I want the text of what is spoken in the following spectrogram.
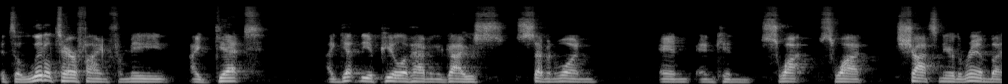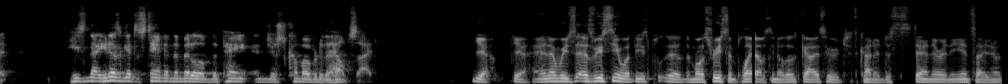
it's a little terrifying for me. I get I get the appeal of having a guy who's seven one and and can swat swat shots near the rim, but he's not he doesn't get to stand in the middle of the paint and just come over to the help side. Yeah, yeah, and then we, as we've seen with these the, the most recent playoffs, you know, those guys who just kind of just stand there in the inside, you know,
